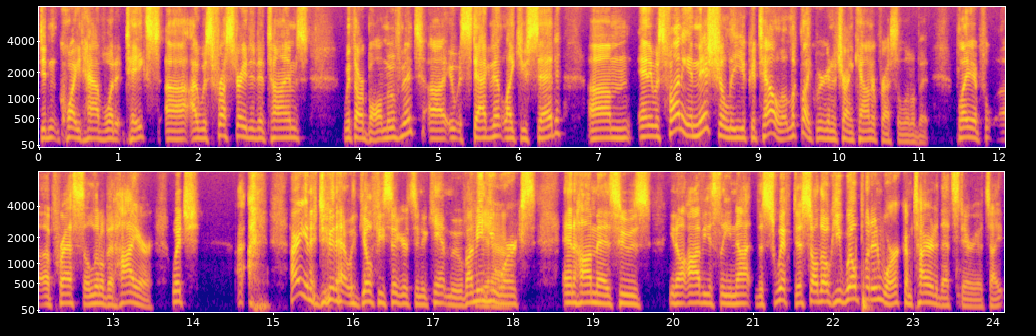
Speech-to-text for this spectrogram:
didn't quite have what it takes. Uh, I was frustrated at times with our ball movement. Uh, it was stagnant, like you said. Um, and it was funny. Initially, you could tell it looked like we were going to try and counter press a little bit, play a, a press a little bit higher, which I, how are you going to do that with Gylfi Sigurdsson who can't move? I mean, yeah. he works, and James, who's you know obviously not the swiftest, although he will put in work. I'm tired of that stereotype,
